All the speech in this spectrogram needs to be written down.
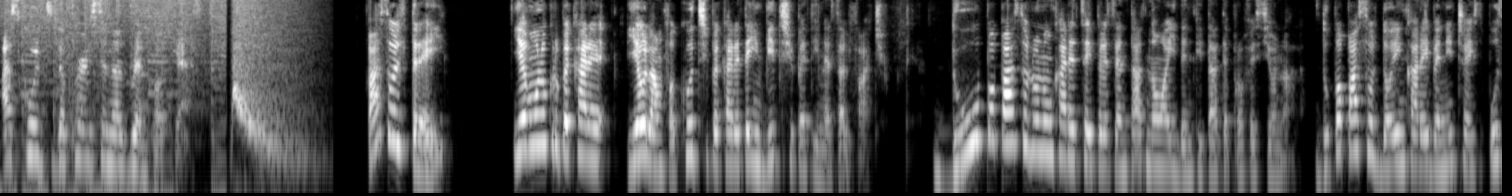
Asculți The Personal Brand Podcast. Pasul 3 e un lucru pe care eu l-am făcut și pe care te invit și pe tine să-l faci. După pasul 1 în care ți-ai prezentat noua identitate profesională, după pasul 2 în care ai venit și ai spus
